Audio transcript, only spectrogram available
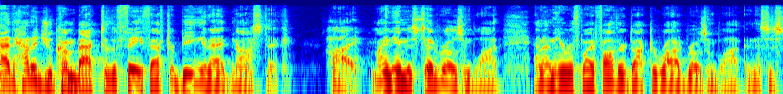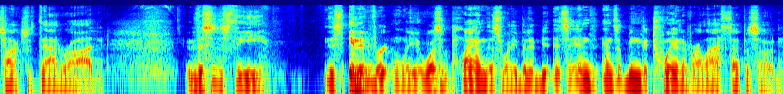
Dad, how did you come back to the faith after being an agnostic? Hi, my name is Ted Rosenbladt, and I'm here with my father, Dr. Rod Rosenbladt, and this is Talks with Dad Rod. This is the this inadvertently, it wasn't planned this way, but it it's, ends up being the twin of our last episode.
